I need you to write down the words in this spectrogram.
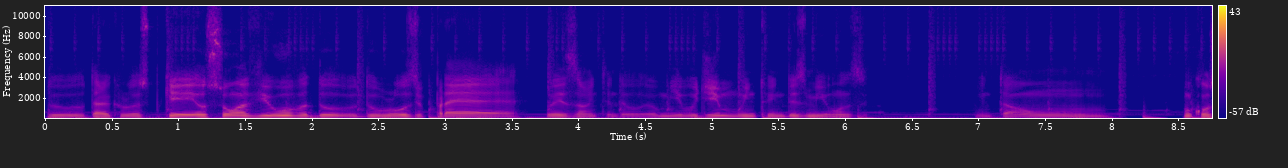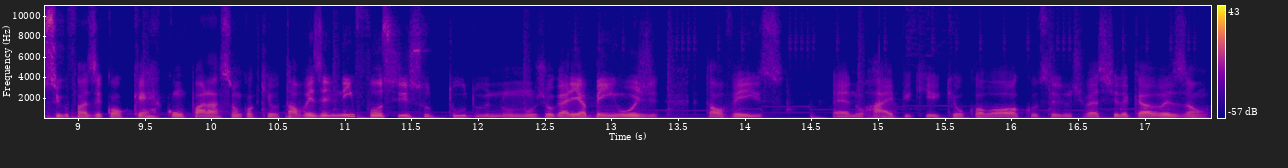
do Derrick Rose, porque eu sou uma viúva do, do Rose pré-lesão, entendeu? Eu me iludi muito em 2011. Então, não consigo fazer qualquer comparação com aquilo. Talvez ele nem fosse isso tudo, não, não jogaria bem hoje. Talvez, é, no hype que, que eu coloco, se ele não tivesse tido aquela lesão.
